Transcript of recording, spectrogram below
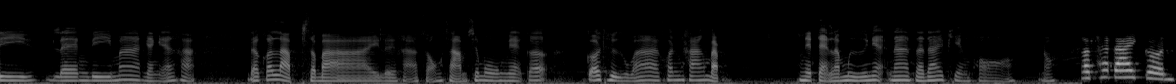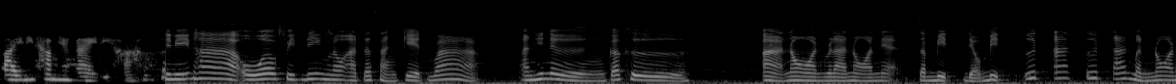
ดีแรงดีมากอย่างเงี้ยค่ะ แล้วก็หลับสบายเลยค่ะสองสามชั่วโมงเนี่ยก็ก็ถือว่าค่อนข้างแบบในแต่ละมื้อเนี่ยน่าจะได้เพียงพอเนาะแล้วถ้าได้เกินไปนี่ทำยังไงดีคะทีนี้ถ้า overfeeding เราอาจจะสังเกตว่าอันที่หนึ่งก็คือ อ่านอนเวลานอนเนี่ยจะบิดเดี๋ยวบิดอึดอัดอึดอัดเหมือนนอน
